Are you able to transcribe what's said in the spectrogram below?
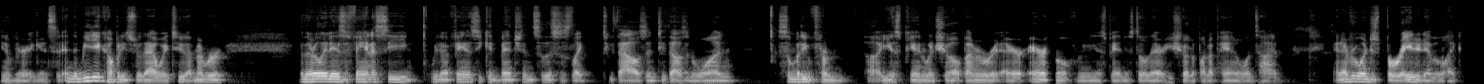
you know very against it, and the media companies were that way too. I remember in the early days of fantasy, we'd have fantasy conventions. So this is like 2000, 2001. Somebody from uh, ESPN would show up. I remember Er- Eric from ESPN is still there. He showed up on a panel one time, and everyone just berated him like,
